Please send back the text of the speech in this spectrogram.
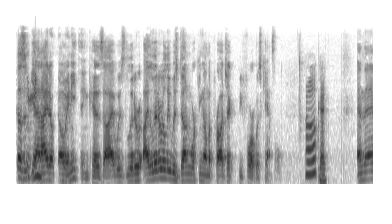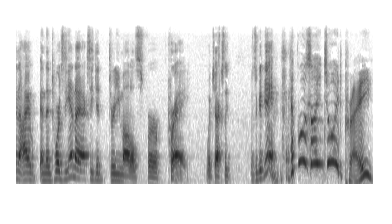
doesn't yeah, and I don't know anything because I was literally I literally was done working on the project before it was canceled. oh, okay. And then I and then towards the end I actually did 3D models for Prey, which actually was a good game. It was. I enjoyed Prey.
